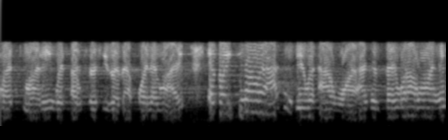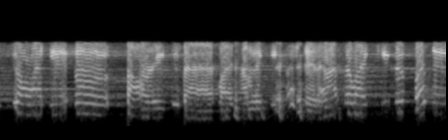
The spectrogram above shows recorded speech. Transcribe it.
much money, which I'm sure she's at that point in life, it's like you know what I can do what I want. I can say what I want. If you don't like it, mm, sorry, too bad. Like I'm gonna keep pushing, and I feel like she's just pushing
